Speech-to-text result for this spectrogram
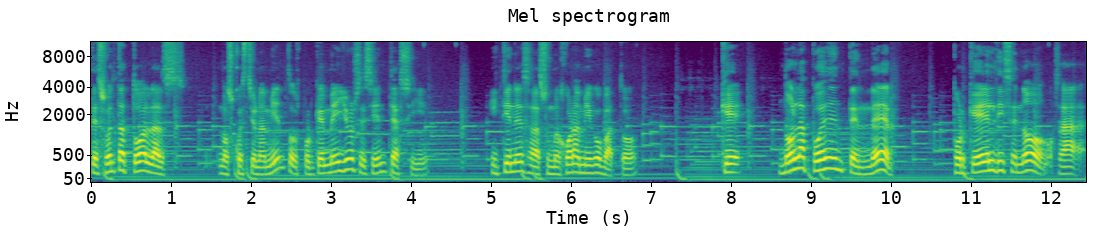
te suelta todas las los cuestionamientos, porque Major se siente así y tienes a su mejor amigo Bato que no la puede entender porque él dice no, o sea,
